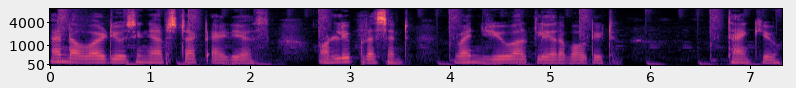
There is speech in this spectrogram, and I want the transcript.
and avoid using abstract ideas. Only present when you are clear about it. Thank you.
